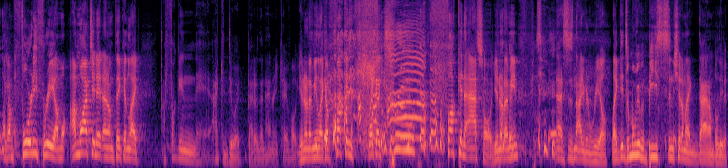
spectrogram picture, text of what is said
like I'm 43. I'm I'm watching it and I'm thinking like, I fucking. I could do it better than Henry Cavill. You know what I mean? Like a fucking, like a true fucking asshole. You know what I mean? this is not even real. Like it's a movie with beasts and shit. I'm like, I don't believe it.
